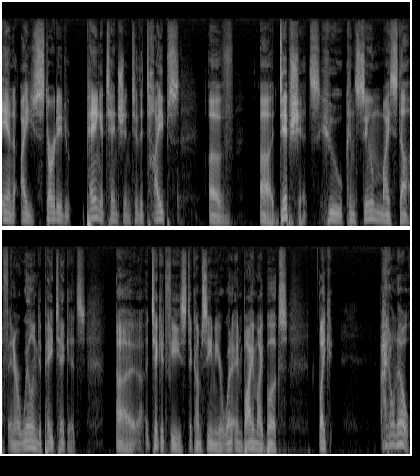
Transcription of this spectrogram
and I started paying attention to the types of uh, dipshits who consume my stuff and are willing to pay tickets, uh, ticket fees to come see me or what, and buy my books, like I don't know.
